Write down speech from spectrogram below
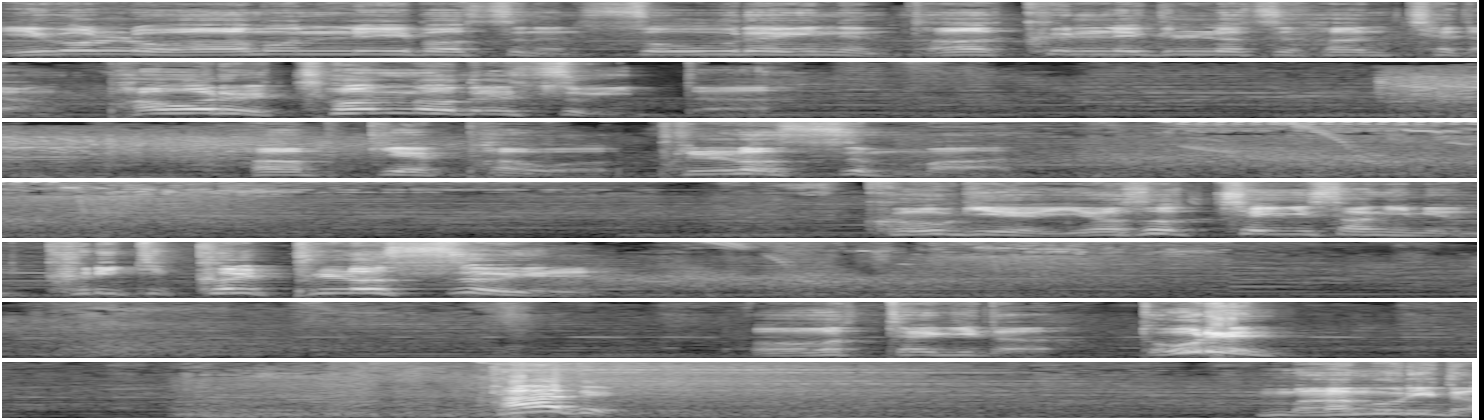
이걸로 아몬 리버스는 소울에 있는 다크 레귤러스 한 채당 파워를 천 얻을 수 있다. 합계 파워 플러스 만. 거기에 여섯 채 이상이면 크리티컬 플러스 1 어택이다 도린! 카드! 마무리다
